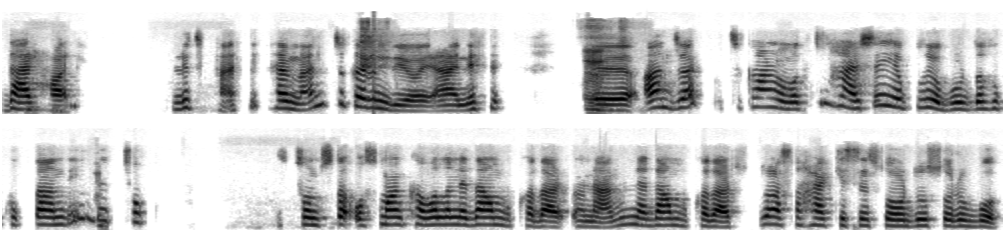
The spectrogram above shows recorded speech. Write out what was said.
derhal lütfen hemen çıkarın diyor yani. Evet. Ee, ancak çıkarmamak için her şey yapılıyor. Burada hukuktan değil de çok sonuçta Osman Kavala neden bu kadar önemli? Neden bu kadar tutulur? Aslında herkesin sorduğu soru bu.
